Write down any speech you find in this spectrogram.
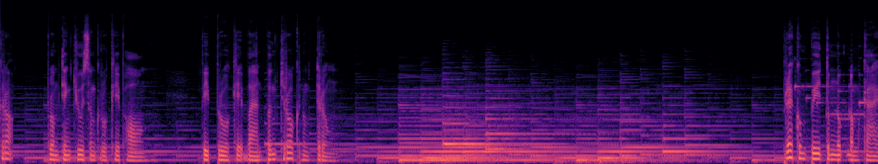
ក្រក់ព្រមទាំងជួយសង្គ្រោះគេផង ពីព្រោះគេបានពឹងជ្រកក្នុងទ្រង់ ព្រះគម្ពីរទំនុកដំកើង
